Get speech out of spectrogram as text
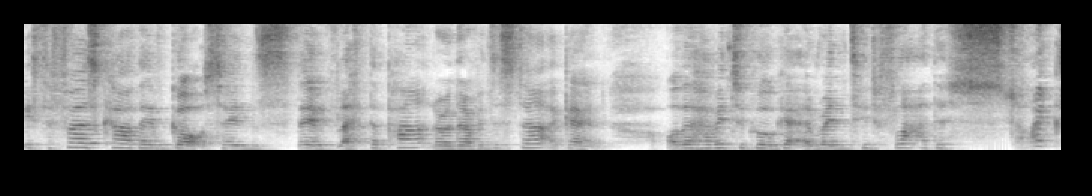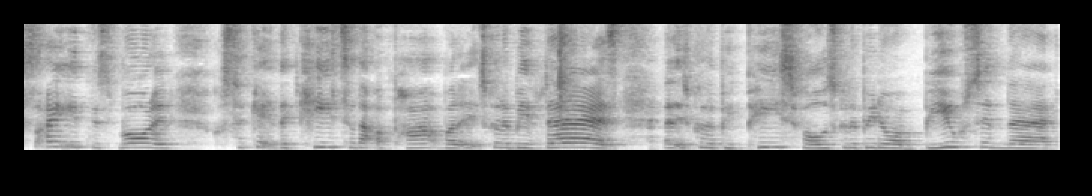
it's the first car they've got since they've left the partner and they're having to start again, or they're having to go get a rented flat. They're so excited this morning because they're getting the key to that apartment. It's going to be theirs, and it's going to be peaceful. There's going to be no abuse in there.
